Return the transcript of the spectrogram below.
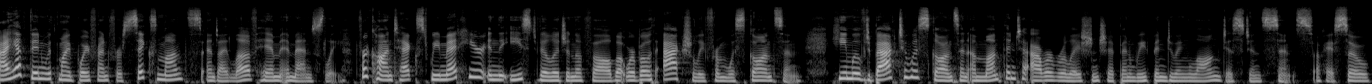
I have been with my boyfriend for six months and I love him immensely. For context, we met here in the East Village in the fall, but we're both actually from Wisconsin. He moved back to Wisconsin a month into our relationship and we've been doing long distance since. Okay, so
